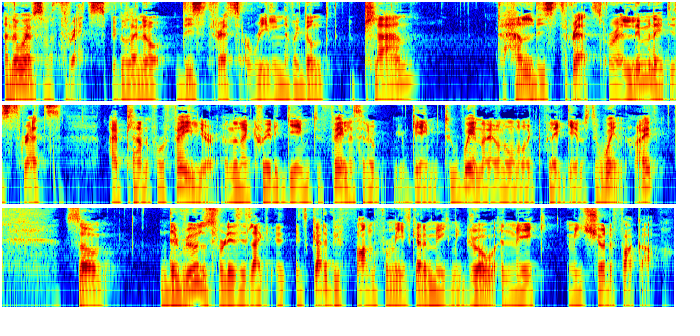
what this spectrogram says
And then we have some threats because I know these threats are real. And if I don't plan to handle these threats or eliminate these threats, I plan for failure. And then I create a game to fail instead of a game to win. I don't want to play games to win, right? So the rules for this is like it, has got to be fun for me. It's got to make me grow and make me shut the fuck up,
